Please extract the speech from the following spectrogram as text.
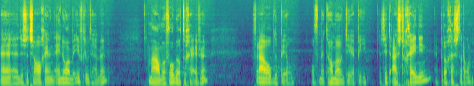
Uh, dus het zal geen enorme invloed hebben. Maar om een voorbeeld te geven, vrouwen op de pil of met hormoontherapie. Er zit oestrogeen in en progesteron.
